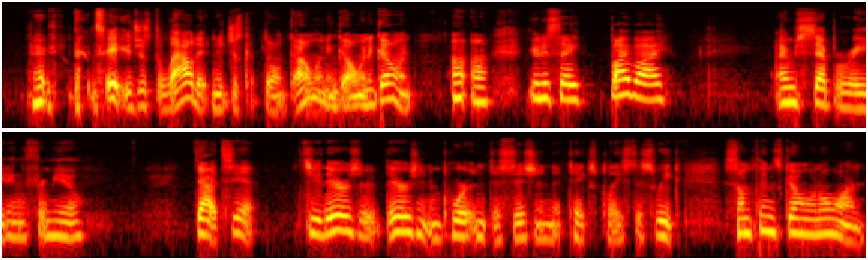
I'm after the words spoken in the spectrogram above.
that's it. You just allowed it and it just kept on going and going and going. Uh uh-uh. uh. you are going to say, bye bye. I'm separating from you. That's it. See, there's a there's an important decision that takes place this week. Something's going on.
